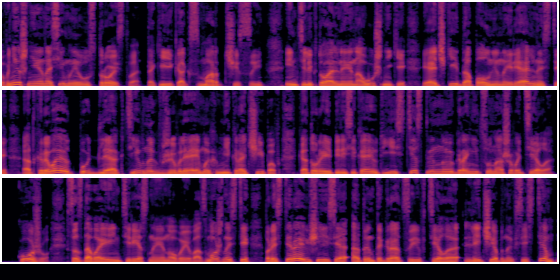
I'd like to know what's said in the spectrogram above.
Внешние носимые устройства, такие как смарт-часы, интеллектуальные наушники и очки дополненной реальности, открывают путь для активных вживляемых микрочипов, которые пересекают естественную границу нашего тела, кожу, создавая интересные новые возможности, простирающиеся от интеграции в тело лечебных систем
